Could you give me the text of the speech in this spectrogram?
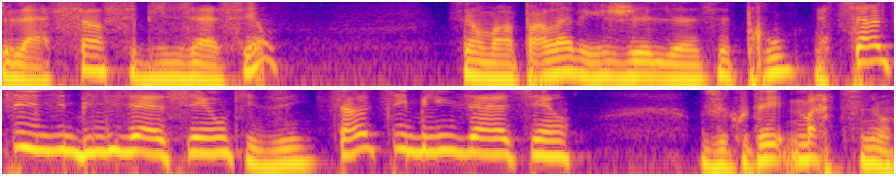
de la sensibilisation. on va en parler avec Gilles Prou. La sensibilisation qui dit. Sensibilisation. Écoutez Martineau.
